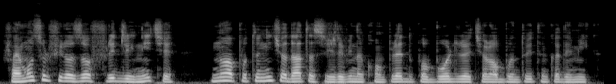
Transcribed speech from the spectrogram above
Faimosul filozof Friedrich Nietzsche nu a putut niciodată să-și revină complet după bolile ce l-au bântuit încă de mic.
